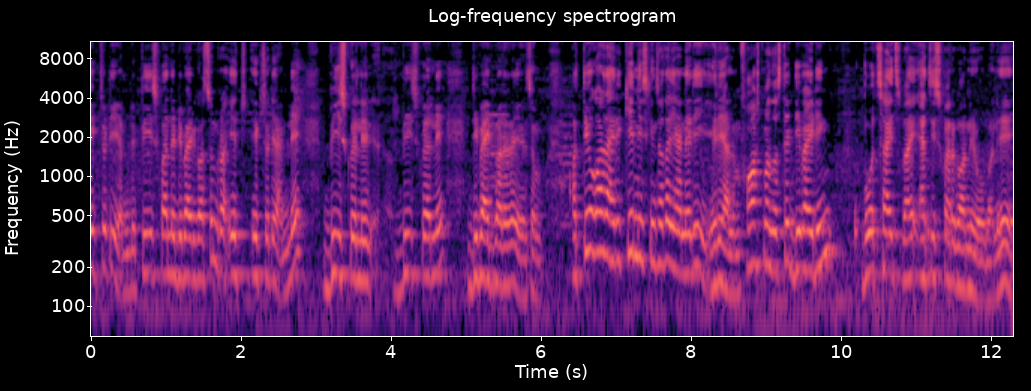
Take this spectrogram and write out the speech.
एकचोटि हामीले पी स्क्वायरले डिभाइड गर्छौँ र एक एकचोटि हामीले बी स्क्वायरले बी स्क्वायरले डिभाइड गरेर हेर्छौँ। त्यो गर्दाखेरि के निस्किन्छ त यहाँनिर हेरिहालौँ। फर्स्टमा जस्तै dividing both sides by H square गर्ने हो भने।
